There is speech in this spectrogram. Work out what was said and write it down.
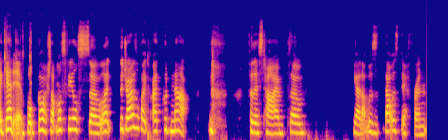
I get it, but gosh, that must feel so like the drivers were like, I could nap for this time. So yeah, that was that was different.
